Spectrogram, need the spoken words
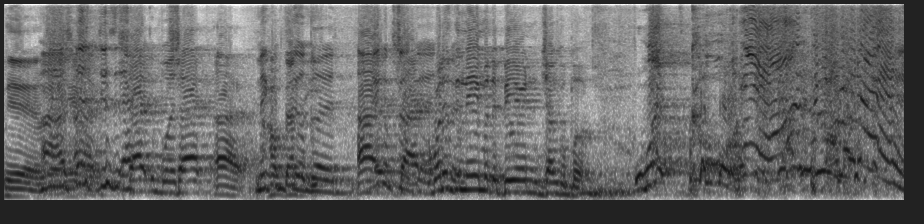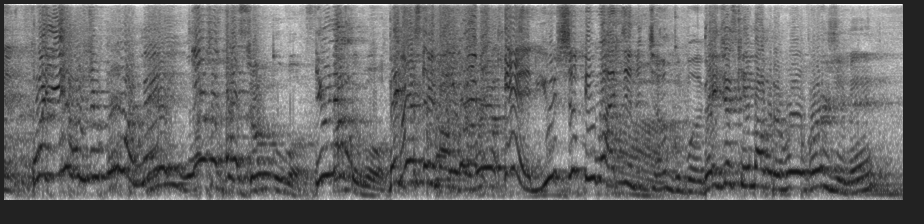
Yeah. All right, Just- all right. just ask Shaq, the boy. Shaq, all right. Make How him feel good. All Make right, him feel Shaq, good. what is the name of the bear in the Jungle Book? What? Come on. Yeah, I knew that. What year was you born, man? Watch the Jungle Book. You First of know, all. they just came out with a a real. kid. You should be watching the ah. Jungle Book. They just came out with a real version, man.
